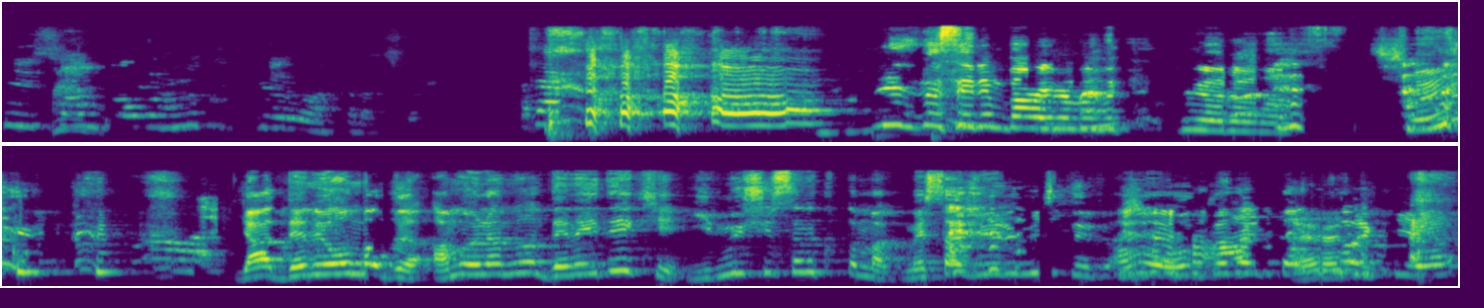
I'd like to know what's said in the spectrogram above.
Nisan bayramını kutluyorum arkadaşlar. Biz de senin bayramını kutluyoruz. Şöyle. ya deney olmadı ama önemli olan deney değil ki. 23 Nisan'ı kutlamak. Mesaj verilmiştir ama o kadar tatlılar ki ya.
